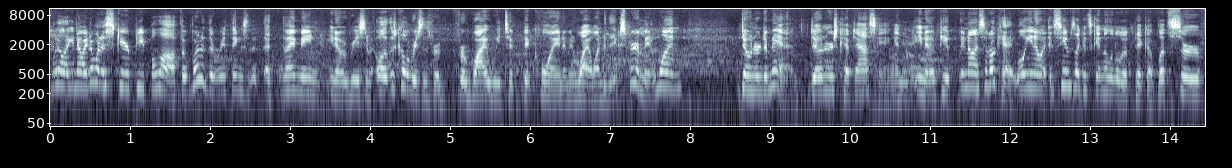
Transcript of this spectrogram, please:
Well, you know, I don't want to scare people off, but one of the re- things that, that, my main, you know, reason, well, there's a couple reasons for, for why we took Bitcoin. I mean, why I wanted the experiment. One, donor demand. Donors kept asking, and you know, people. You know, I said, okay, well, you know, it seems like it's getting a little bit of pickup. Let's serve.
